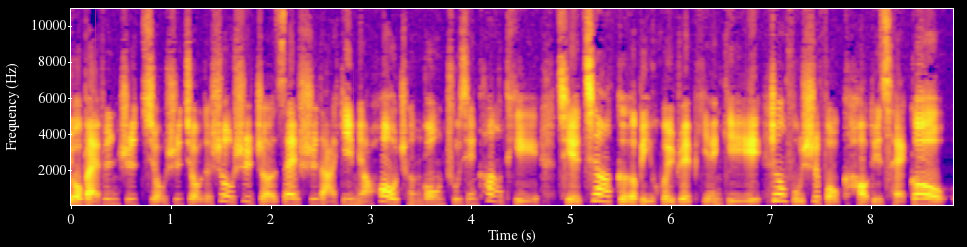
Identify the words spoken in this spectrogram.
有百分之九十九的受试者在施打疫苗后成功出现抗体，且价格比辉瑞便宜。政府是否考虑采购？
